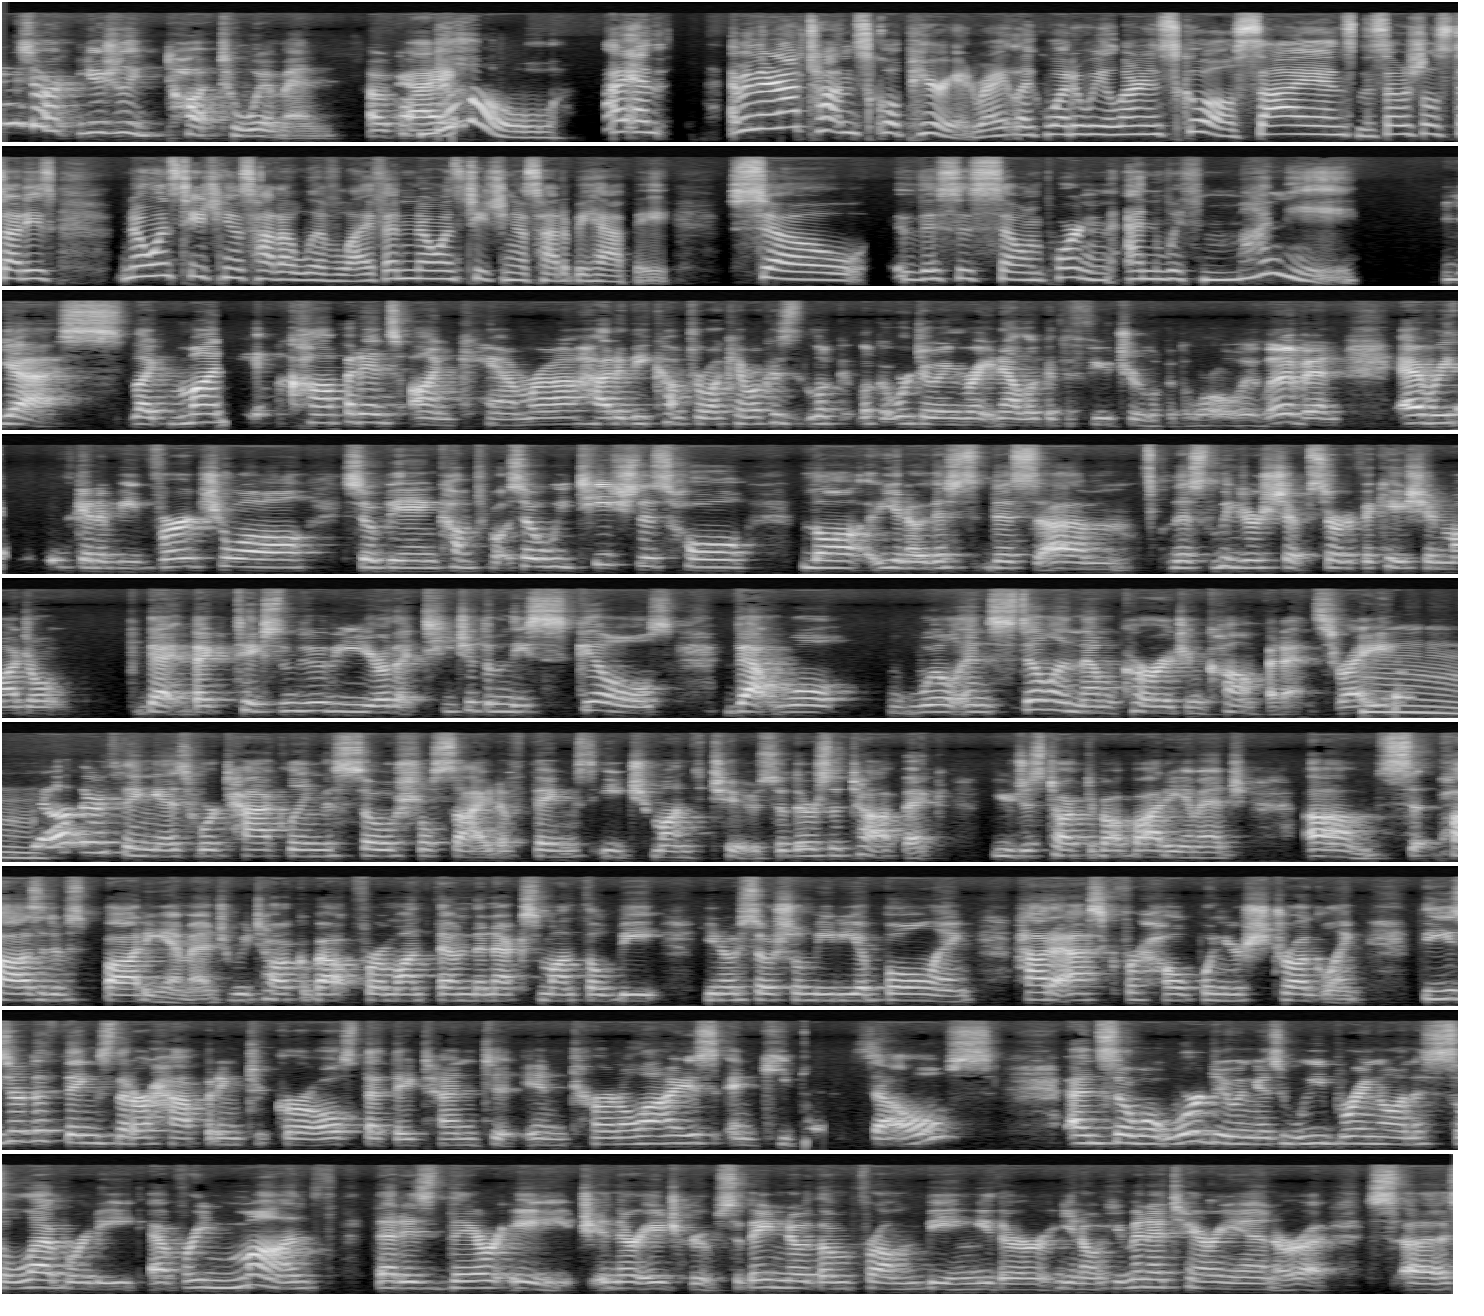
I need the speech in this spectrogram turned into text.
Things aren't usually taught to women. Okay. No. I, and I mean, they're not taught in school, period, right? Like, what do we learn in school? Science and social studies. No one's teaching us how to live life and no one's teaching us how to be happy. So, this is so important. And with money, Yes, like money, confidence on camera, how to be comfortable on camera. Because look, look at what we're doing right now. Look at the future. Look at the world we live in. Everything is going to be virtual. So being comfortable. So we teach this whole law. You know, this this um this leadership certification module that that takes them through the year that teaches them these skills that will will instill in them courage and confidence, right? Mm. The other thing is we're tackling the social side of things each month too. So there's a topic you just talked about body image, um, positive body image. We talk about for a month, then the next month will be you know social media bullying, how to ask for help when you're struggling. These are the things that are happening to girls that they tend to internalize and keep themselves. And so what we're doing is we bring on a celebrity every month that is their age in their age group. So they know them from being either, you know, humanitarian or a, a,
